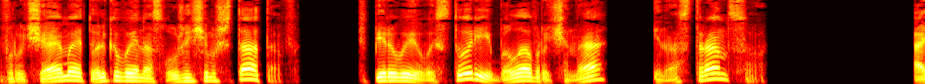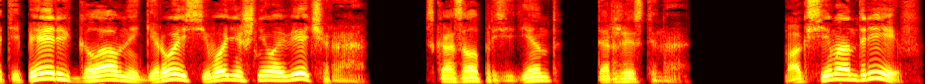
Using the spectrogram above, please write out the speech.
вручаемая только военнослужащим штатов, впервые в истории была вручена иностранцу. А теперь главный герой сегодняшнего вечера сказал президент торжественно. «Максим Андреев,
